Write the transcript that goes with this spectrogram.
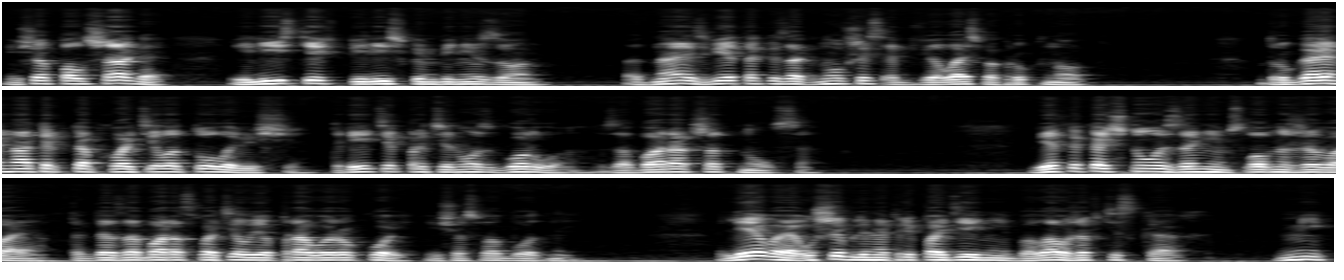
Еще полшага, и листья впились в комбинезон. Одна из веток, изогнувшись, обвелась вокруг ног. Другая накрепко обхватила туловище, третья протянулась к горлу, Забара отшатнулся. Ветка качнулась за ним, словно живая. Тогда Забара схватил ее правой рукой, еще свободной. Левая, ушибленная при падении, была уже в тисках. Миг,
